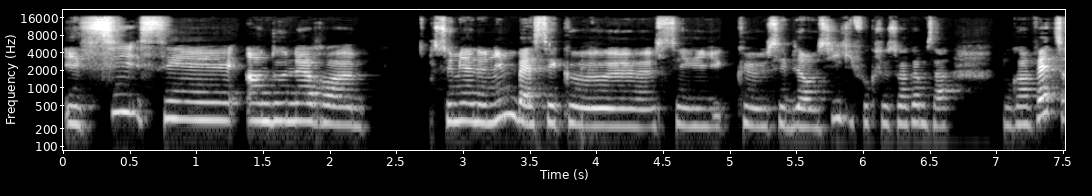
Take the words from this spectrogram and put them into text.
Et si c'est un donneur semi-anonyme, bah, c'est que c'est que c'est bien aussi qu'il faut que ce soit comme ça. Donc en fait,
